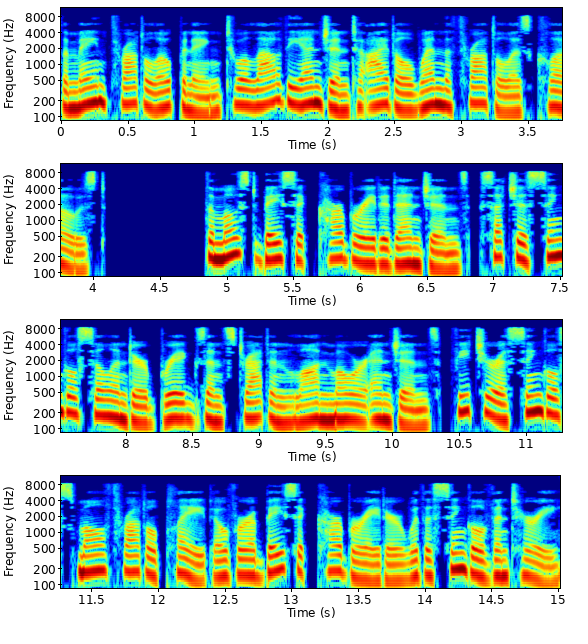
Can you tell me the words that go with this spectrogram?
the main throttle opening to allow the engine to idle when the throttle is closed. The most basic carbureted engines, such as single-cylinder Briggs & Stratton lawn mower engines, feature a single small throttle plate over a basic carburetor with a single venturi.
